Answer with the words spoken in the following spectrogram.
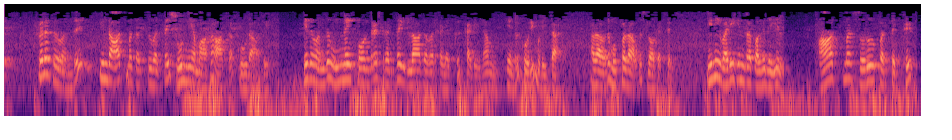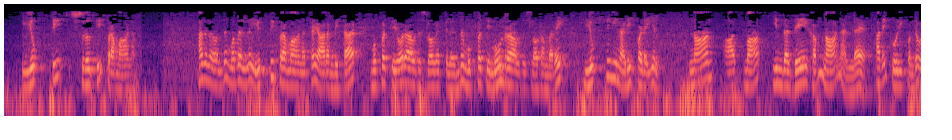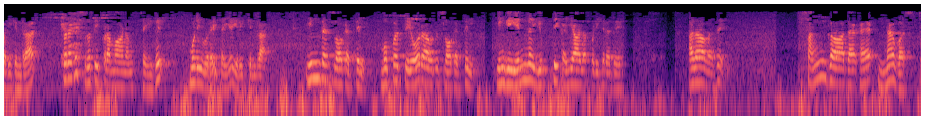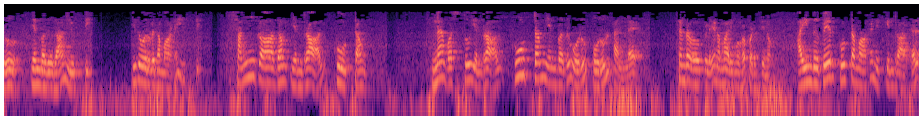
பிறகு வந்து இந்த ஆத்ம தத்துவத்தை சூன்யமாக ஆக்கக்கூடாது. இது வந்து உன்னை போன்ற ஸ்ரத்த இல்லாதவர்களுக்கு கடினம் என்று கூறி முடித்தார். அதாவது முப்பதாவது ஸ்லோகத்தில். இனி வருகின்ற பகுதியில் ஆத்மஸ்வரூபத்துக்கு யுக்தி ஸ்ருதி பிரமாணம். அதுல வந்து முதல்ல யுக்தி பிரமாணத்தை ஆரம்பித்தார். முப்பத்தி ஓராவது ஸ்லோகத்திலிருந்து முப்பத்தி மூன்றாவது ஸ்லோகம் வரை யுக்தியின் அடிப்படையில் நான் ஆத்மா இந்த தேகம் நான் அல்ல. அதை கூறிக்கொண்டு வருகின்றார். பிறகு ஸ்ருதி பிரமாணம் செய்து முடிவுரை செய்ய இருக்கின்றார். இந்த ஸ்லோகத்தில் முப்பத்தி ஓராவது ஸ்லோகத்தில் இங்கு என்ன யுக்தி கையாளப்படுகிறது? அதாவது சங்காதக ந வஸ்து என்பதுதான் யுக்தி. இது ஒரு விதமான யுக்தி. சங்காதம் என்றால் கூட்டம். ந வஸ்து என்றால் கூட்டம் என்பது ஒரு பொருள் அல்ல. சென்ற வகுப்பிலேயே நம்ம அறிமுகப்படுத்தினோம். ஐந்து பேர் கூட்டமாக நிற்கின்றார்கள்.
